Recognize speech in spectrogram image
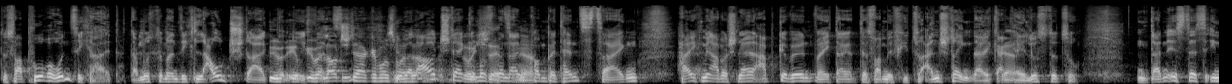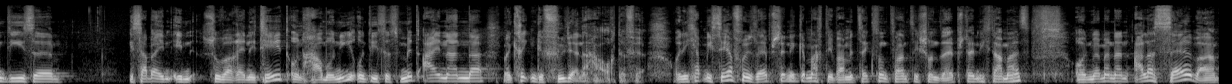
das war pure Unsicherheit. Da musste man sich lautstark über, über Lautstärke muss man über Lautstärke muss man dann ja. Kompetenz zeigen. Habe ich mir aber schnell abgewöhnt, weil ich da, das war mir viel zu anstrengend. Da habe ich gar ja. keine Lust dazu. Und dann ist es in diese ich sage in, in Souveränität und Harmonie und dieses Miteinander, man kriegt ein Gefühl ja nachher auch dafür. Und ich habe mich sehr früh selbstständig gemacht. Ich war mit 26 schon selbstständig damals. Und wenn man dann alles selber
